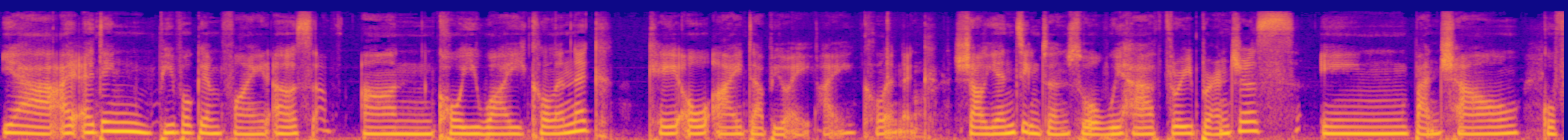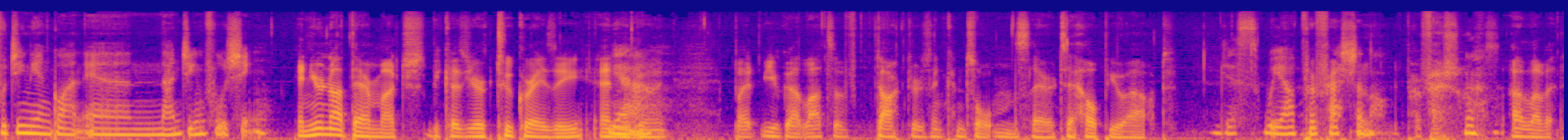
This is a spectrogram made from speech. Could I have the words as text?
Yeah, I, I think people can find us on Koiwai Clinic, K O I W A I Clinic 小岩井诊所. We have three branches in Banqiao, Guofu and Nanjing Fuxing. And you're not there much because you're too crazy and yeah. you're doing, but you've got lots of doctors and consultants there to help you out. Yes, we are professional. Professionals. I love it.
